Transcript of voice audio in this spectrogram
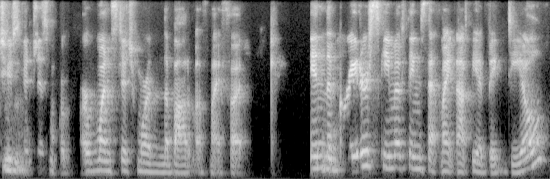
2 mm-hmm. stitches more, or one stitch more than the bottom of my foot. In mm-hmm. the greater scheme of things, that might not be a big deal.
